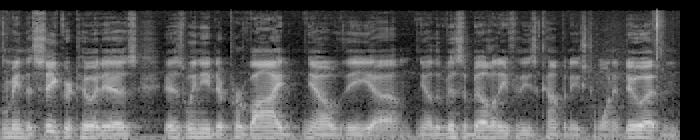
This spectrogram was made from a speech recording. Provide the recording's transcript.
I mean, the secret to it is is we need to provide you know the um, you know the visibility for these companies to want to do it, and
